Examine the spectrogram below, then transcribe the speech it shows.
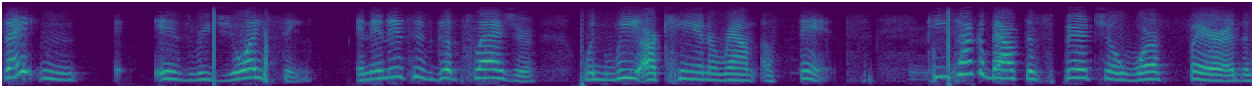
Satan is rejoicing, and it is his good pleasure when we are carrying around offense. Can you talk about the spiritual warfare and the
